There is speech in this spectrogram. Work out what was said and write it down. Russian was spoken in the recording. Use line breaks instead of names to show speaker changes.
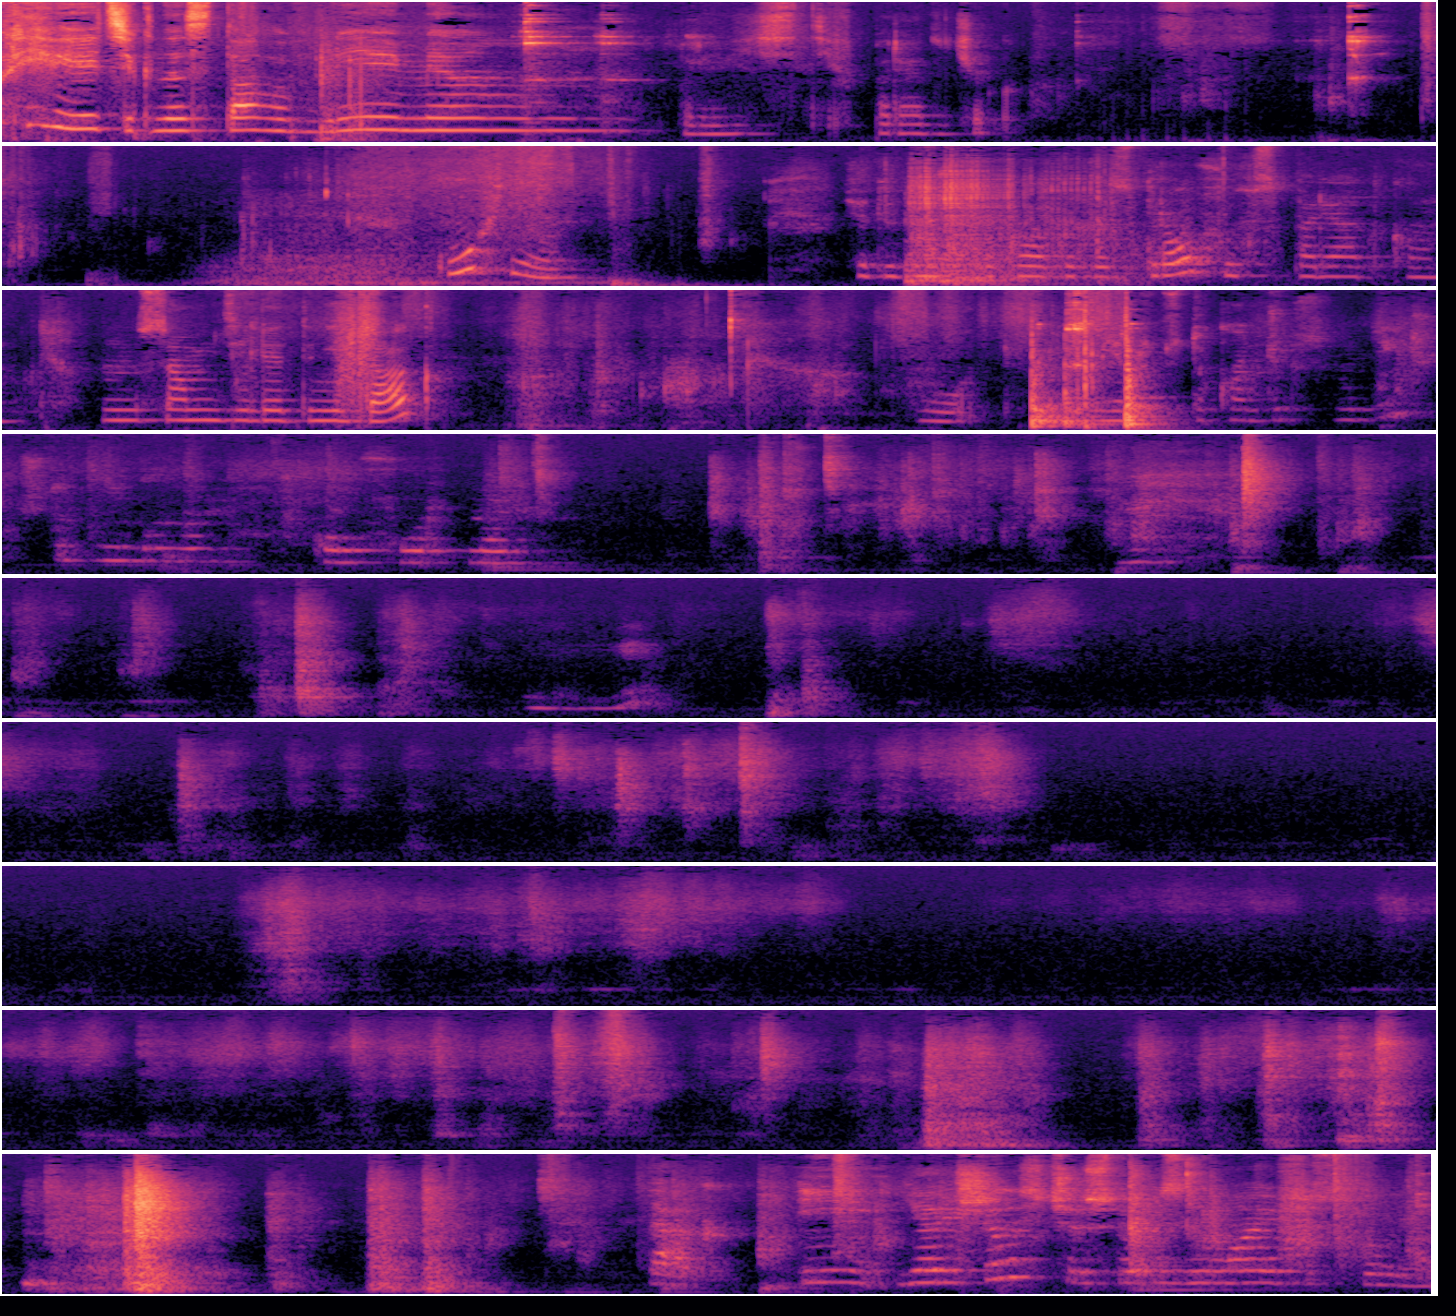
Приветик, настало время привести в порядочек кухню. Что-то тут такая катастрофа с порядком. Но на самом деле это не так. Вот. Мне тут стаканчик с водичкой, чтобы мне было комфортно. Так, и я решила сейчас, что позанимаюсь историей.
